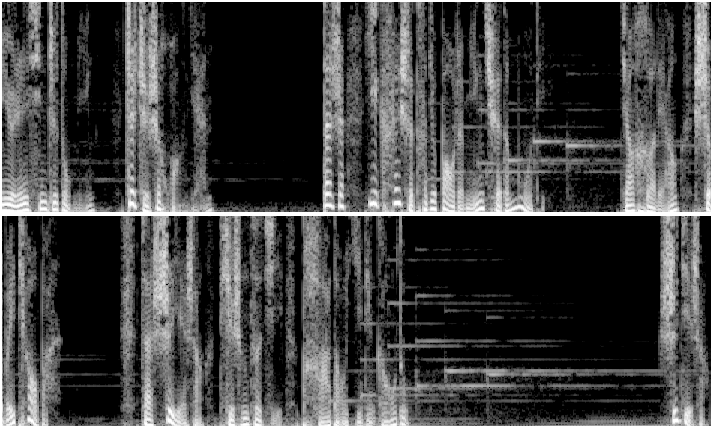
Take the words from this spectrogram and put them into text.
女人心知肚明，这只是谎言。但是，一开始他就抱着明确的目的，将贺良视为跳板，在事业上提升自己，爬到一定高度。实际上，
